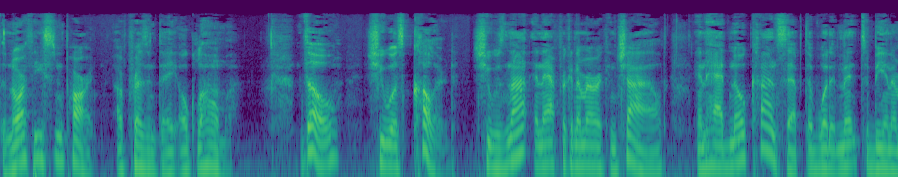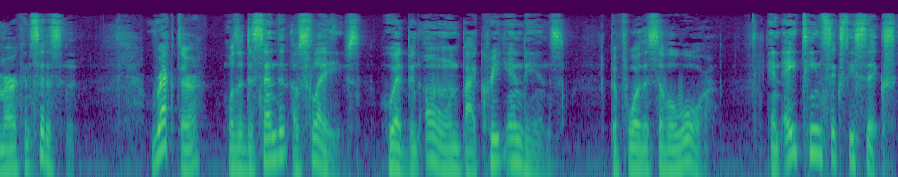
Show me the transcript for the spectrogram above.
the northeastern part of present day Oklahoma. Though she was colored, she was not an African American child and had no concept of what it meant to be an American citizen. Rector was a descendant of slaves who had been owned by Creek Indians before the Civil War. In 1866,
